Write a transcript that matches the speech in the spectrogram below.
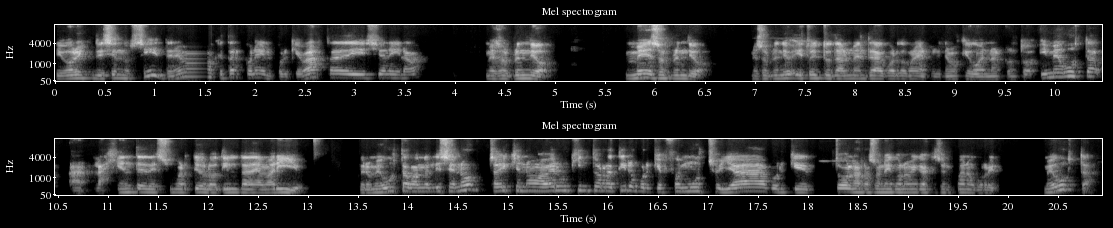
Y Boric diciendo, sí, tenemos que estar con él, porque basta de divisiones y la... Me sorprendió, me sorprendió, me sorprendió y estoy totalmente de acuerdo con él, porque tenemos que gobernar con todo. Y me gusta, a la gente de su partido lo tilda de amarillo, pero me gusta cuando él dice, no, sabéis que no va a haber un quinto retiro porque fue mucho ya, porque todas las razones económicas que se les pueden ocurrir. Me gusta,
